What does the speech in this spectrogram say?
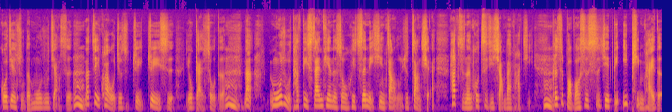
国建署的母乳讲师，嗯，那这一块我就是最最是有感受的，嗯，那母乳它第三天的时候会生理性胀乳就胀起来，它只能够自己想办法挤，嗯，可是宝宝是世界第一品牌的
